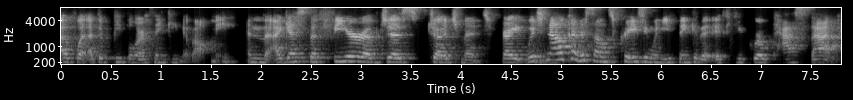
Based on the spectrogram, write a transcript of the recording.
of what other people are thinking about me. And I guess the fear of just judgment, right? Which now kind of sounds crazy when you think of it if you grow past that.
